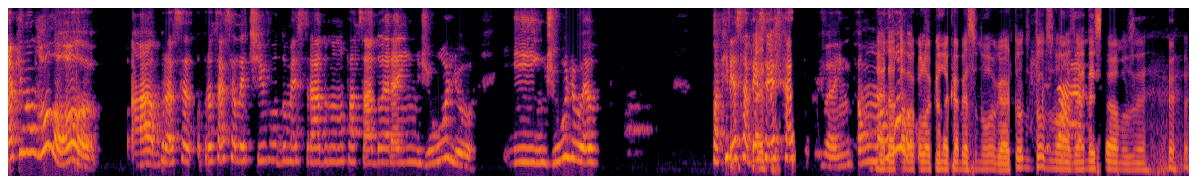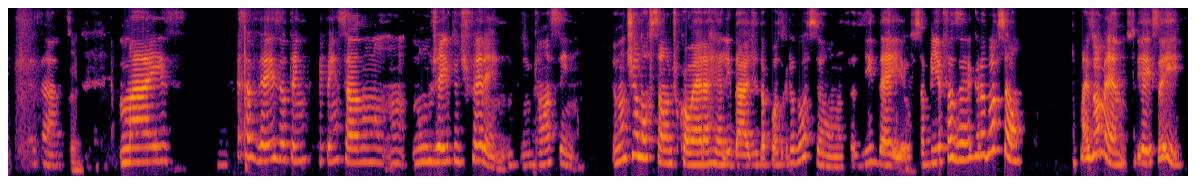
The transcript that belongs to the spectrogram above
Só que não rolou a, o processo seletivo do mestrado no ano passado era em julho, e em julho eu só queria saber é, se eu ia ficar viva. Então, ainda estava colocando a cabeça no lugar. Todos, todos nós ainda estamos, né? Exato. É. Mas dessa vez eu tentei pensar num, num jeito diferente. Então, assim, eu não tinha noção de qual era a realidade da pós-graduação, não fazia ideia. Eu sabia fazer graduação, mais ou menos. E é isso aí.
